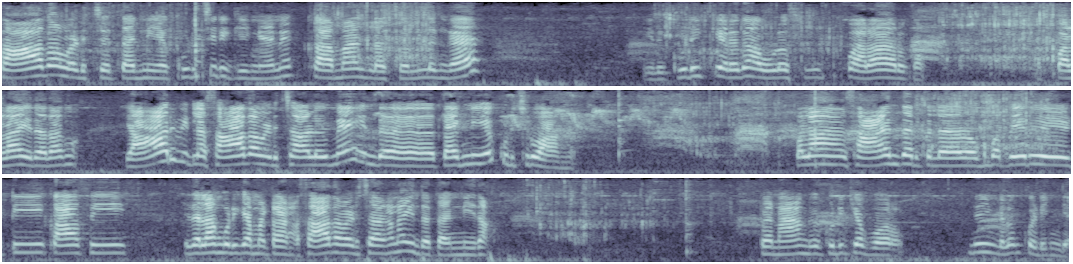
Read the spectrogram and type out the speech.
சாதம் வடித்த தண்ணியை குடிச்சிருக்கீங்கன்னு கமெண்டில் சொல்லுங்கள் இது குடிக்கிறது அவ்வளோ சூப்பராக இருக்கும். அப்போல்லாம் இதை தான் யார் வீட்டில் சாதம் வடித்தாலுமே இந்த தண்ணியை குடிச்சிருவாங்க. இப்போல்லாம் சாயந்தரத்தில் ரொம்ப பேர் டீ காஃபி இதெல்லாம் குடிக்க மாட்டாங்க. சாதம் வடித்தாங்கன்னா இந்த தண்ணி தான் இப்போ நாங்கள் குடிக்க போகிறோம் நீங்களும் குடிங்க.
